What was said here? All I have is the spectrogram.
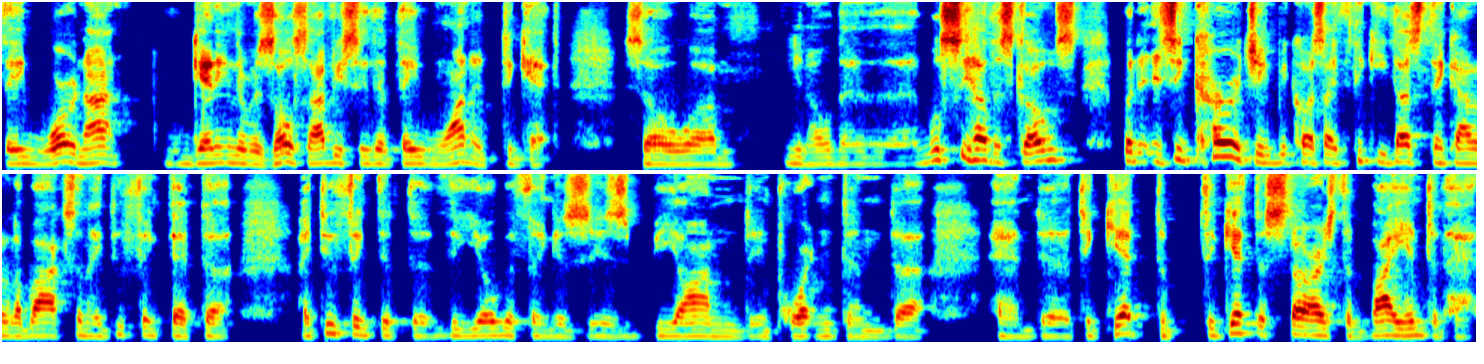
they were not getting the results obviously that they wanted to get. So um, you know the, we'll see how this goes but it's encouraging because i think he does think out of the box and i do think that uh, i do think that the, the yoga thing is is beyond important and uh, and uh, to get to, to get the stars to buy into that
